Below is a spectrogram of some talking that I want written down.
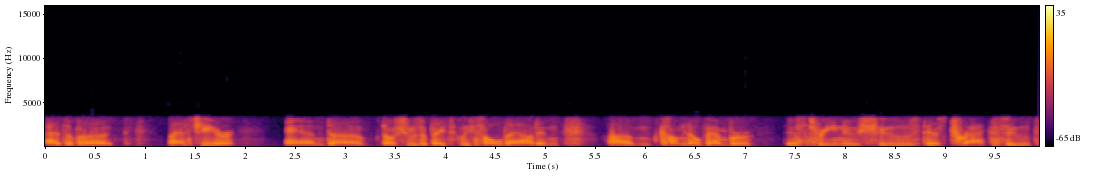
as of uh, last year. And uh, those shoes are basically sold out. And um, come November, three new shoes, there's track suits,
